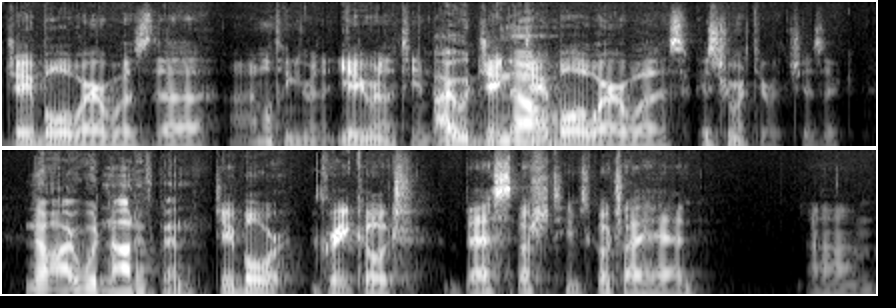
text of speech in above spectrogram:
Jay Boulware was the. I don't think you were. In the, yeah, you were on the team. I would- Jay, no. Jay Boulware was because you weren't there with Chizik. no, I would not have been. Jay Boulware, great coach, best special teams coach I had. Um,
